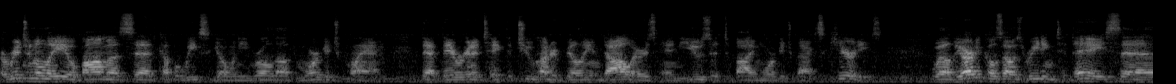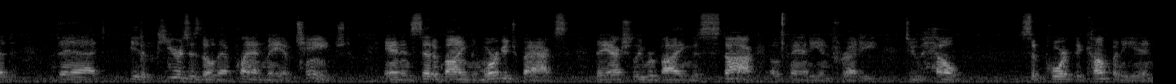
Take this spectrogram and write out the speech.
Originally, Obama said a couple weeks ago when he rolled out the mortgage plan that they were going to take the $200 billion and use it to buy mortgage-backed securities. Well, the articles I was reading today said that it appears as though that plan may have changed. And instead of buying the mortgage backs, they actually were buying the stock of Fannie and Freddie to help support the company and,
